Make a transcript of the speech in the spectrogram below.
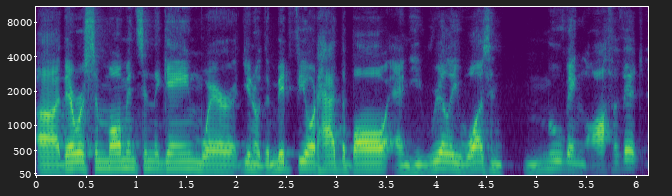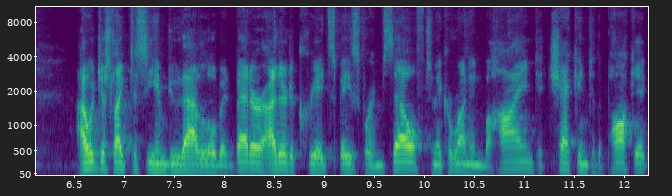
Uh, there were some moments in the game where you know the midfield had the ball and he really wasn't moving off of it. I would just like to see him do that a little bit better, either to create space for himself, to make a run in behind, to check into the pocket,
